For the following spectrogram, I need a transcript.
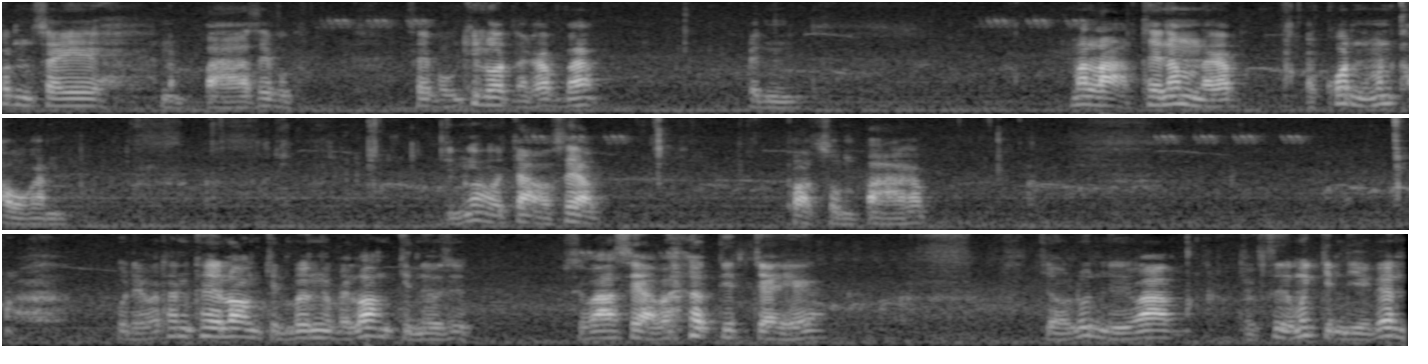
คนใส่น้ำปลาใส่ผงใส่ผงขี้รสนะครับนะเป็นมะลาดใส่น้ำนะครับข้นมันเข้ากันกินข้าวเจ้าแซ่บทอดสมปลาครับผู้ใดว่าท่านเคยลองกินเบิ้งไปลองกินดูสิสิว่าแซ่บว่าติดใจฮะเจ้ารุ่นหรือว่าจะซื้อมากินดีกัน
